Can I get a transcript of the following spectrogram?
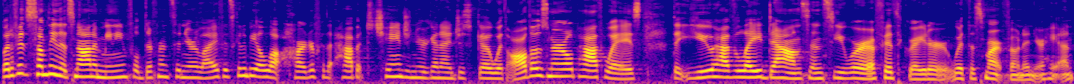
But if it's something that's not a meaningful difference in your life, it's going to be a lot harder for that habit to change and you're going to just go with all those neural pathways that you have laid down since you were a 5th grader with a smartphone in your hand.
